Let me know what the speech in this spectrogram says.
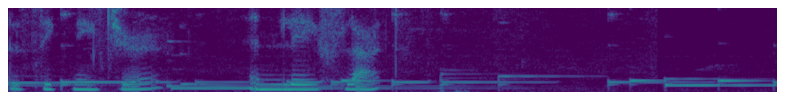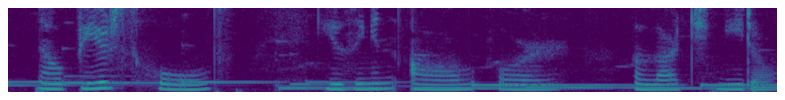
the signature and lay flat. Now pierce holes using an awl or a large needle.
